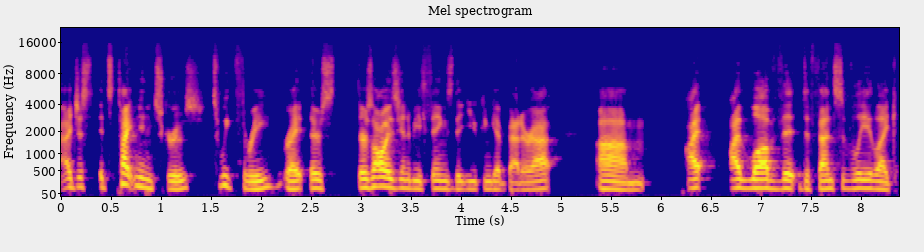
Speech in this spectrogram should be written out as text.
I just it's tightening screws. It's week three, right? There's there's always going to be things that you can get better at. Um, I I love that defensively, like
